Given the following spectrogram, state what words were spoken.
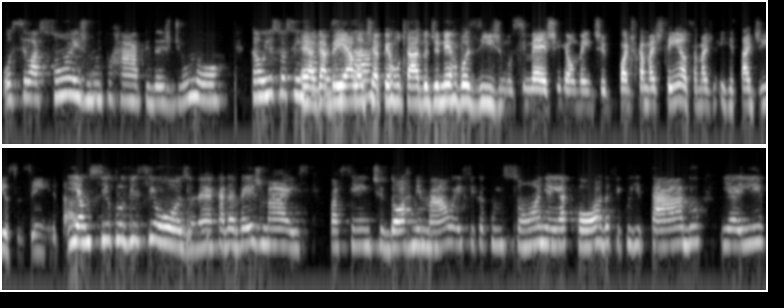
oscilações muito rápidas de humor. Então, isso assim. É, a Gabriela citar... tinha perguntado de nervosismo, se mexe realmente, pode ficar mais tensa, mais irritadiça, assim. Irritada. E é um ciclo vicioso, né? Cada vez mais o paciente dorme mal, aí fica com insônia, e acorda, fica irritado, e aí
